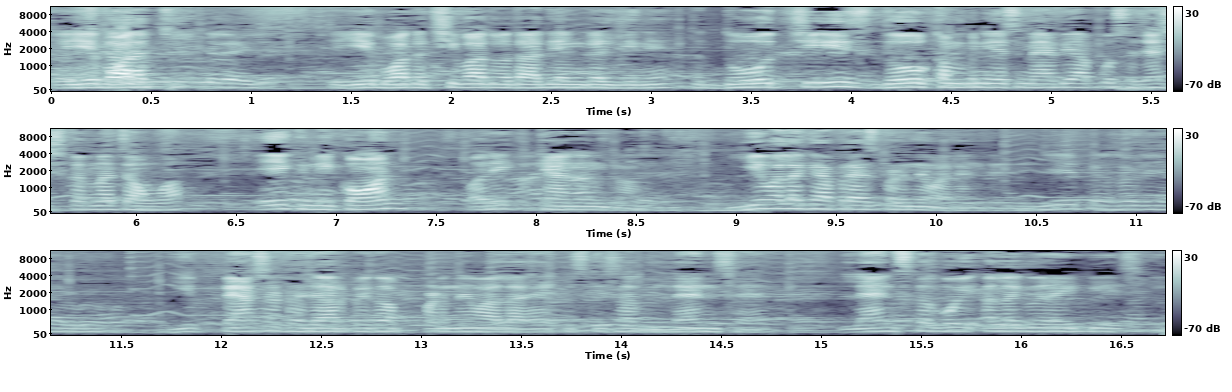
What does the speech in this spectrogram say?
तो ये बहुत अच्छी मिलेगी? तो ये बहुत अच्छी बात बता दी अंकल जी ने। तो दो चीज़ दो कंपनी जैसे मैं भी आपको सजेस्ट करना चाहूँगा। एक निकॉन और एक कैनन का। ये वाला क्या प्राइस पड़ने वाला है अंकल ये पैंसठ हज़ार रूपए ये पैंसठ हज़ार रुपए का पड़ने वाला है इसके साथ लेंस है। लेंस का कोई अलग वेराइटी है इसकी?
